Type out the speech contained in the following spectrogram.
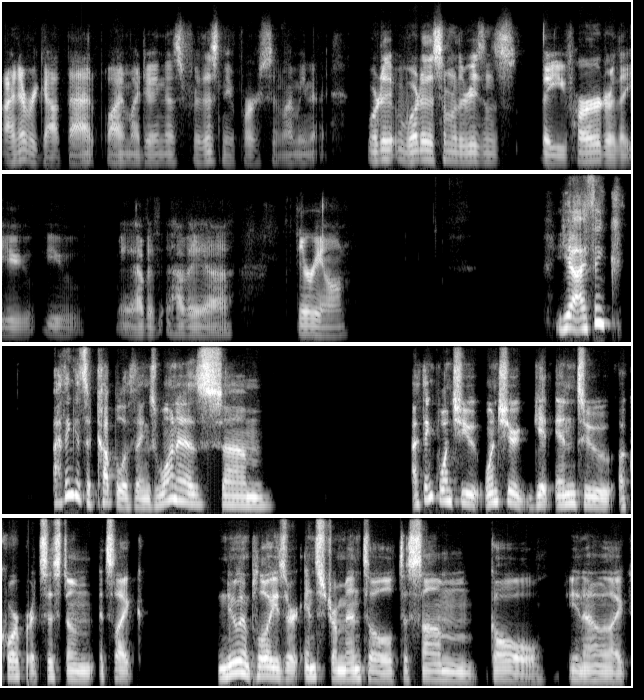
I never got that. Why am I doing this for this new person? I mean, what are what are some of the reasons that you've heard or that you you have a have a uh, theory on? Yeah, I think I think it's a couple of things. One is um, I think once you once you get into a corporate system, it's like new employees are instrumental to some goal you know like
